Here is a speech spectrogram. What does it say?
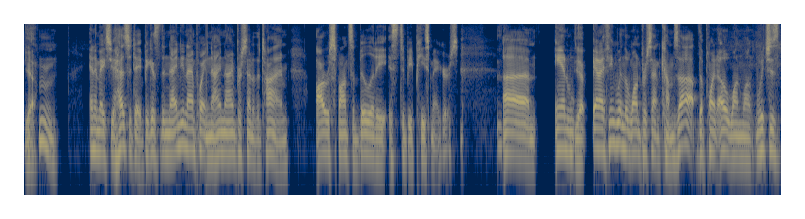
Yeah. hmm, and it makes you hesitate because the 99.99% of the time, our responsibility is to be peacemakers. Um, and Yep. and I think when the one percent comes up, the point oh one one, which is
